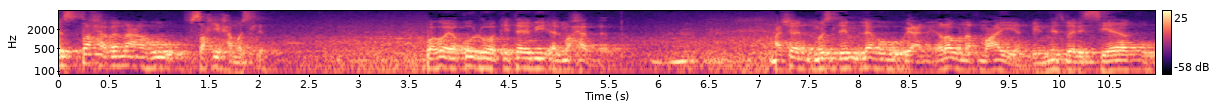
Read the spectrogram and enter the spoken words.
اصطحب معه صحيح مسلم. وهو يقول هو كتابي المحبب. عشان مسلم له يعني رونق معين بالنسبة للسياق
